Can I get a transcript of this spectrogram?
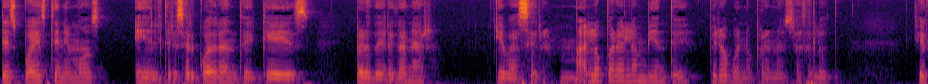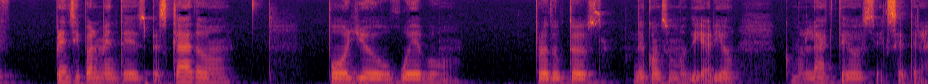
Después tenemos el tercer cuadrante que es perder-ganar, que va a ser malo para el ambiente pero bueno para nuestra salud, que principalmente es pescado, pollo, huevo, productos de consumo diario como lácteos, etc.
